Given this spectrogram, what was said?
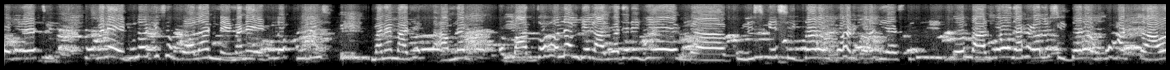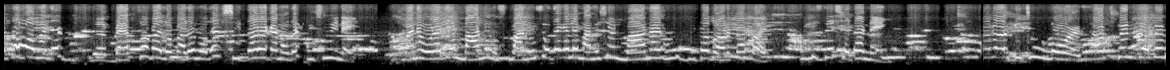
করে যাচ্ছে। মানে এগুলোর কিছু বলার নেই। মানে এগুলো পুলিশ মানে মাঝে আমরা বাধ্য হলাম যে লালবাজারে গিয়ে পুলিশকে শিকদারা উপহার করে দিয়ে আসতে। তো তারপরে দেখা গেল শিকদারা উপহার চাওয়াটাও আমাদের ব্যর্থ গেল। কারণ ওদের শিকদারা কেন? ওদের কিছুই নেই। মানে ওরা যে মানুষ মানুষ হতে গেলে মানুষের মান আর মুখ দুটো দরকার হয়। পুলিশদের সেটা নেই। কিছু নয় সাসপেন্ড যাদের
